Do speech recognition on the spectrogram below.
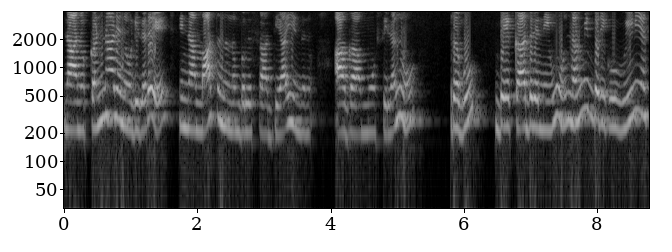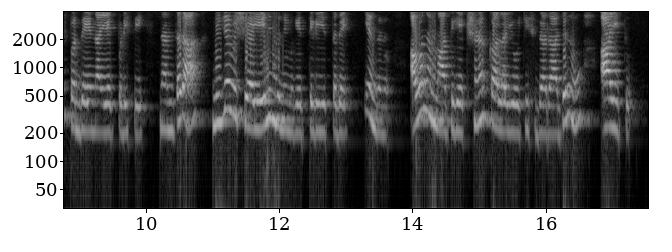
ನಾನು ಕಣ್ಣಾರೆ ನೋಡಿದರೆ ನಿನ್ನ ಮಾತನ್ನು ನಂಬಲು ಸಾಧ್ಯ ಎಂದನು. ಆಗ ಮೂಸಿಲನು, ಪ್ರಭು, ಬೇಕಾದರೆ ನೀವು ನಮ್ಮಿಬ್ಬರಿಗೂ ವೀಣೆಯ ಸ್ಪರ್ಧೆಯನ್ನ ಏರ್ಪಡಿಸಿ, ನಂತರ ನಿಜ ವಿಷಯ ಏನೆಂದು ನಿಮಗೆ ತಿಳಿಯುತ್ತದೆ ಎಂದನು. ಅವನ ಮಾತಿಗೆ ಕ್ಷಣಕಾಲ ಯೋಚಿಸಿದ ರಾಜನು, ಆಯಿತು,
